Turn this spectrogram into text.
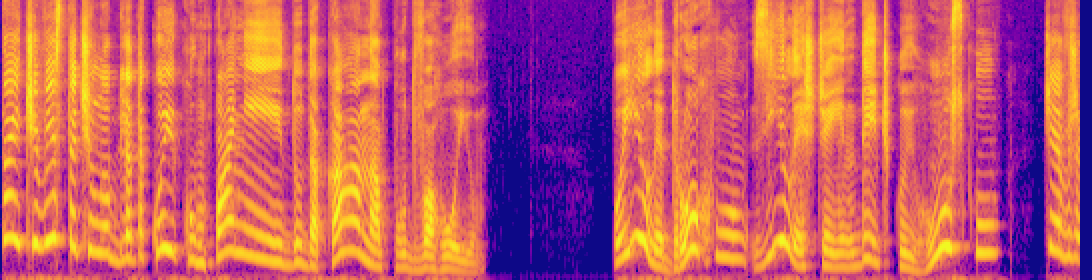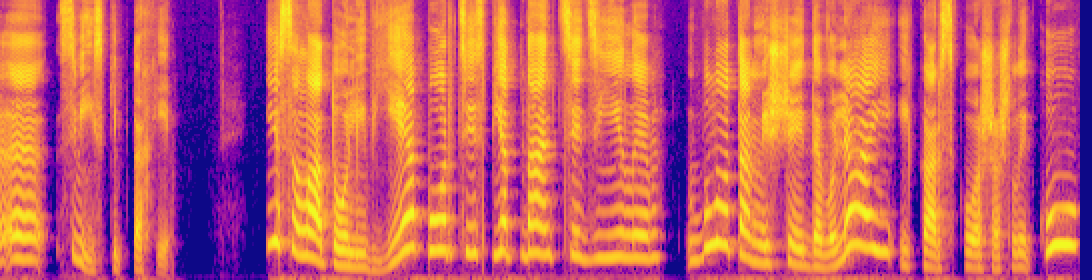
Та й чи вистачило б для такої компанії дудака на пуд вагою? Поїли дрохву, з'їли ще індичку й гуску, чи вже е, свійські птахи. І салату олів'є порцій з 15 з'їли. Було там іще й деволяй, і карського шашлику.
